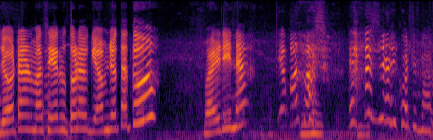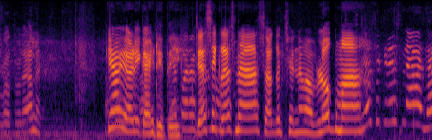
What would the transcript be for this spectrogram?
જો અટાણમાં શેરું તોડાવ ગયો આમ જતા તું? વાયડી ક્યાં અડી કાઢી હતી? જય શ્રી કૃષ્ણ સ્વાગત છે નવા વ્લોગમાં. જય શ્રી કૃષ્ણ જય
